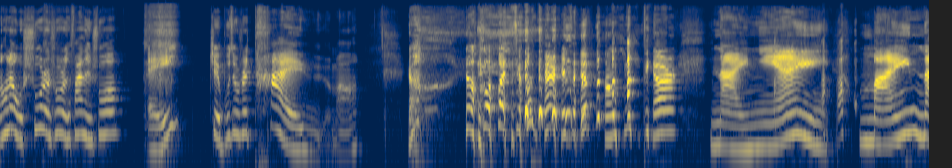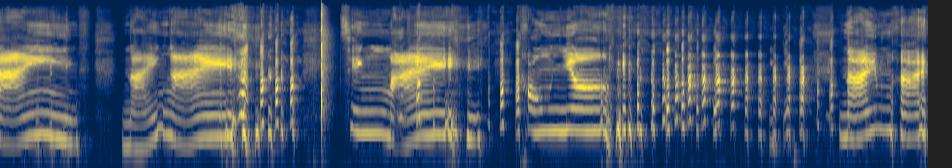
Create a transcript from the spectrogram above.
然后来我说着说着就发现说。哎，这不就是泰语吗？然后，然后我就开始在旁边儿奶奶买奶奶奶，清买通用奶买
